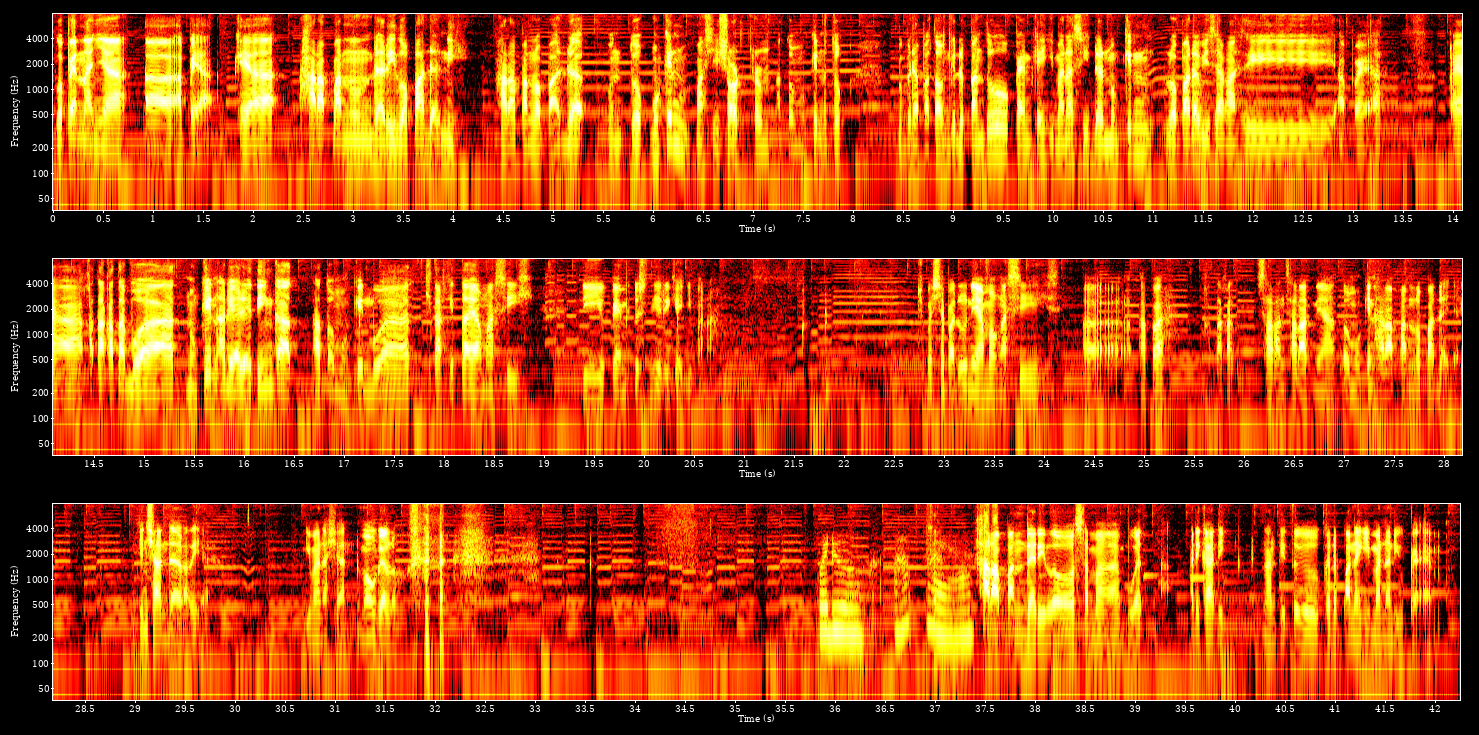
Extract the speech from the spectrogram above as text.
Gue pengen nanya eh, apa ya kayak harapan dari lo pada nih harapan lo pada untuk mungkin masih short term atau mungkin untuk beberapa tahun ke depan tuh pengen kayak gimana sih? Dan mungkin lo pada bisa ngasih apa ya kayak kata-kata buat mungkin adik-adik tingkat atau mungkin buat kita-kita yang masih di UPM itu sendiri kayak gimana? Coba siapa dulu nih yang mau ngasih eh, apa kata-kata saran-sarannya atau mungkin harapan lo padanya mungkin Shanda kali ya. Gimana Shan? Mau gak lo? Waduh, apa ya? harapan dari lo sama buat adik-adik nanti tuh ke depannya gimana di UPM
